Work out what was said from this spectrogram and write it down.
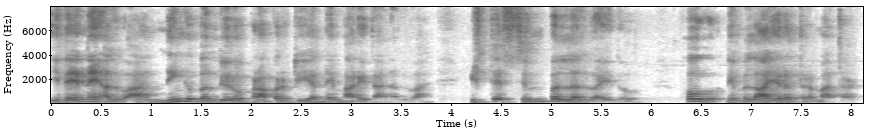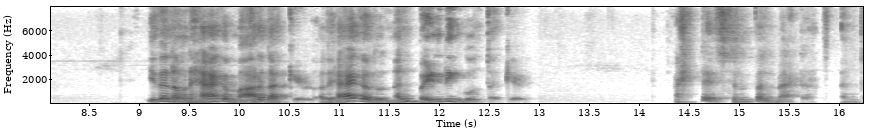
ಇದೇನೇ ಅಲ್ವಾ? ನಿಂಗೆ ಬಂದಿರೋ ಪ್ರಾಪರ್ಟಿಯನ್ನೇ ಮಾರಿದಾನಲ್ವಾ? ಇಷ್ಟೇ ಸಿಂಪಲ್ ಅಲ್ವಾ ಇದು? ಹೋಗು, ನಿಮ್ಮ ಲಾಯರ್ ಹತ್ರ ಮಾತಾಡು. ಇದನ್ನು ಅವನು ಹೇಗೆ ಮಾರ್ದ ಕೇಳು. ಅದು ಹೇಗದು ನಂಗೆ ಬೈಂಡಿಂಗು ಅಂತ ಕೇಳು. ಅಷ್ಟೇ ಸಿಂಪಲ್ ಮ್ಯಾಟರ್ ಅಂತ.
